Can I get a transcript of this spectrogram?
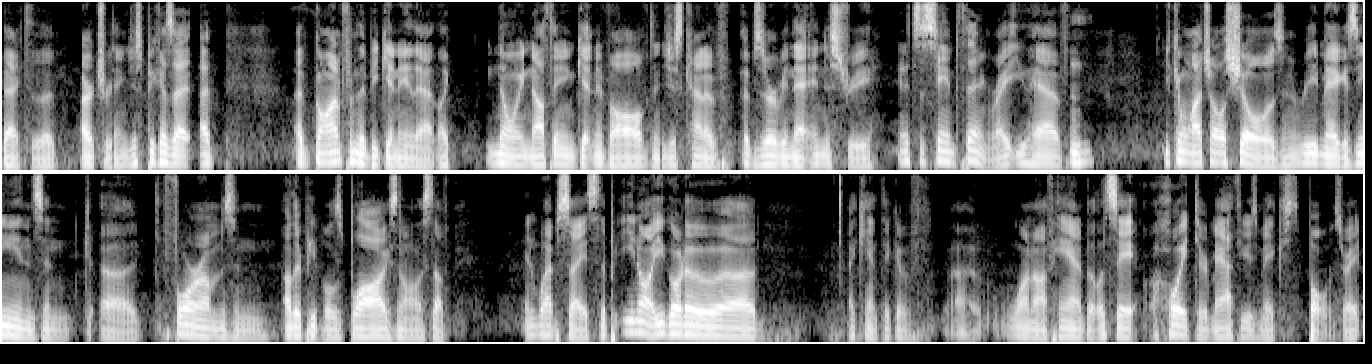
back to the archery thing just because I, I've I've gone from the beginning of that like knowing nothing, getting involved, and just kind of observing that industry. And it's the same thing, right? You have Mhm. you can watch all the shows and read magazines and uh, forums and other people's blogs and all this stuff and websites. The you know you go to uh, I can't think of uh, one offhand, but let's say Hoyt or Mathews makes bows, right?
